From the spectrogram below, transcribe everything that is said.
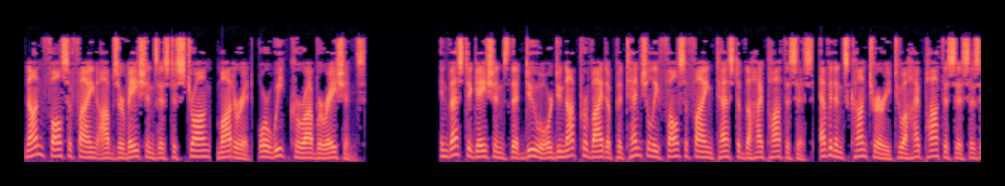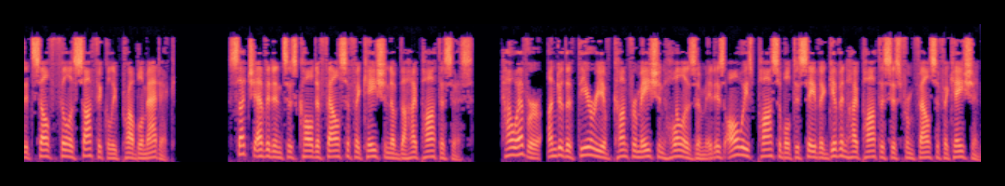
Non-falsifying observations as to strong, moderate, or weak corroborations Investigations that do or do not provide a potentially falsifying test of the hypothesis, evidence contrary to a hypothesis is itself philosophically problematic. Such evidence is called a falsification of the hypothesis. However, under the theory of confirmation holism it is always possible to save a given hypothesis from falsification.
